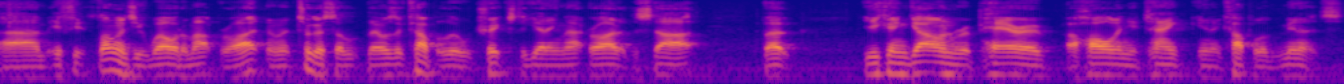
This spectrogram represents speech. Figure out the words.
Um, if as long as you weld them up right, and it took us a, there was a couple of little tricks to getting that right at the start, but you can go and repair a, a hole in your tank in a couple of minutes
